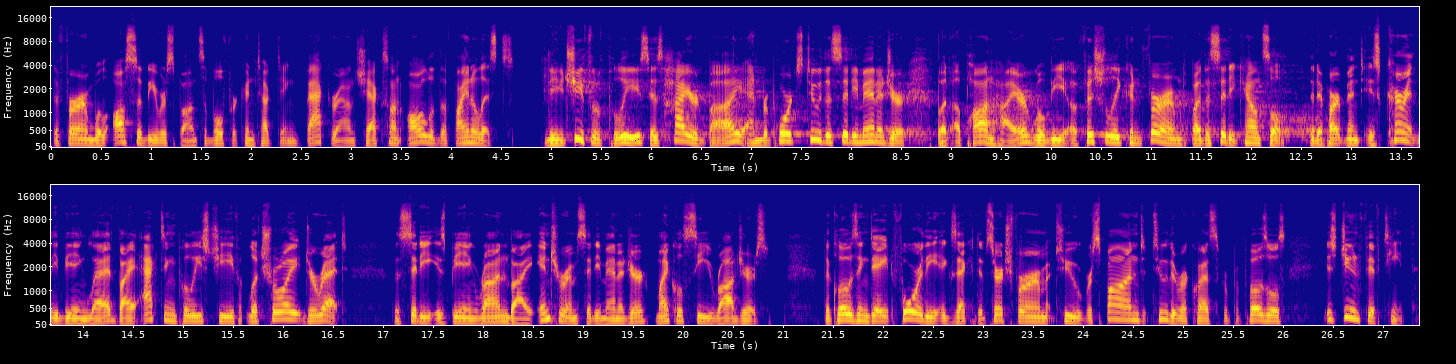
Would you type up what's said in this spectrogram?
The firm will also be responsible for conducting background checks on all of the finalists. The chief of police is hired by and reports to the city manager, but upon hire will be officially confirmed by the city council. The department is currently being led by acting police chief Latroy Durrett. The city is being run by interim city manager Michael C. Rogers. The closing date for the executive search firm to respond to the request for proposals is June 15th.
